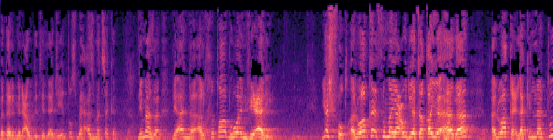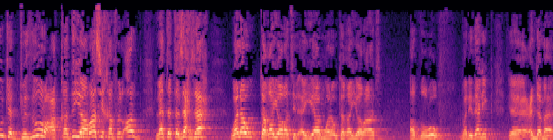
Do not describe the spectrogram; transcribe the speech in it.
بدلا من عودة اللاجئين تصبح أزمة سكن. لماذا؟ لأن الخطاب هو انفعالي. يشفط الواقع ثم يعود يتقيأ هذا الواقع. لكن لا توجد جذور عقدية راسخة في الأرض لا تتزحزح ولو تغيرت الأيام ولو تغيرت الظروف. ولذلك آه، عندما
